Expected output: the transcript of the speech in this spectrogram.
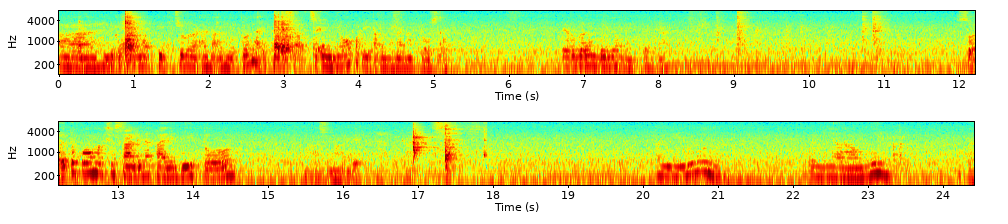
Ah, hindi ko pa na-picture na ano to, na i-close up sa inyo. Pakita ko muna ng close up. Pero ganun din yun eh. Teka. So, ito po, magsasali na tayo dito. Ah, sumabi. Teka. Ayun. Yummy. Teka.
